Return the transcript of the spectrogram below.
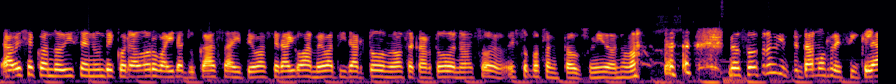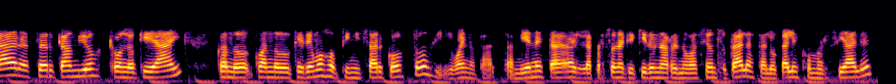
a veces cuando dicen un decorador va a ir a tu casa y te va a hacer algo, ah, me va a tirar todo, me va a sacar todo, no, eso, eso pasa en Estados Unidos nomás. Nosotros intentamos reciclar, hacer cambios con lo que hay cuando, cuando queremos optimizar costos y bueno, también está la persona que quiere una renovación total, hasta locales comerciales,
